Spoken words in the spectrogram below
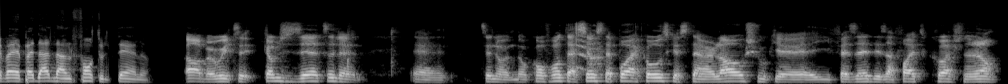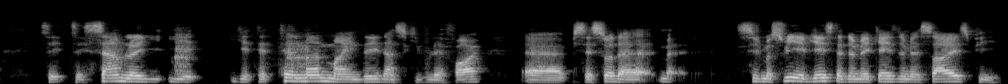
avait un pédale dans le fond tout le temps. Là. Ah ben oui, comme je disais, euh, nos, nos, confrontations, c'était pas à cause que c'était un lâche ou qu'il faisait des affaires tout croche. Non, non. C'est, Sam, là, il, il, était tellement mindé dans ce qu'il voulait faire. Euh, puis c'est ça, si je me souviens bien, c'était 2015-2016, puis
